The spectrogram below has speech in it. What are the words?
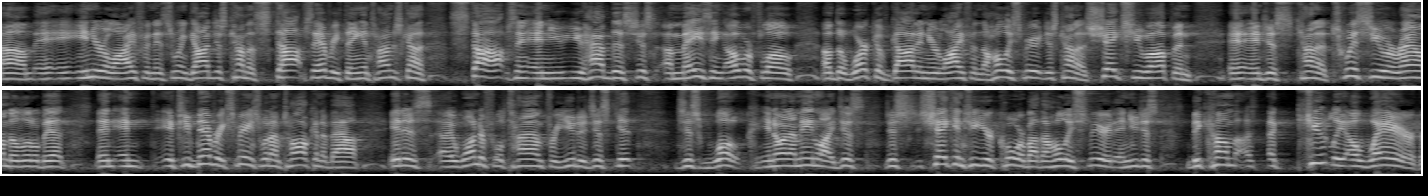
um, in your life, and it's when God just kind of stops everything, and time just kind of stops, and, and, you, you have this just amazing overflow of the work of God in your life, and the Holy Spirit just kind of shakes you up and, and, and just kind of twists you around a little bit. And, and if you've never experienced what I'm talking about, it is a wonderful time for you to just get just woke. You know what I mean? Like just just shaken to your core by the Holy Spirit, and you just become acutely aware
